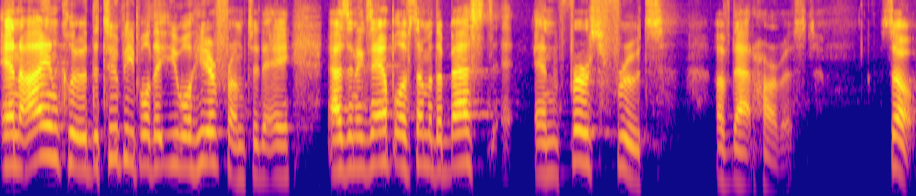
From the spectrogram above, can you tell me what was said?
And I include the two people that you will hear from today as an example of some of the best and first fruits of that harvest. So,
